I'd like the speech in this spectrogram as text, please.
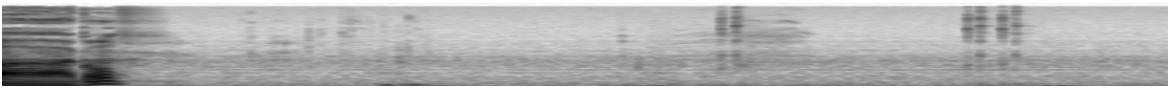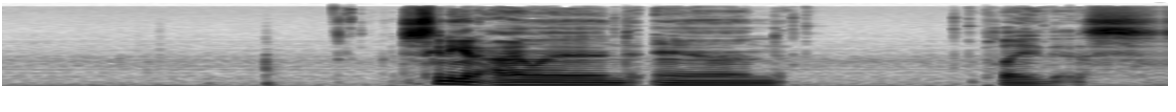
Bogle. Just gonna get an island and play this.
